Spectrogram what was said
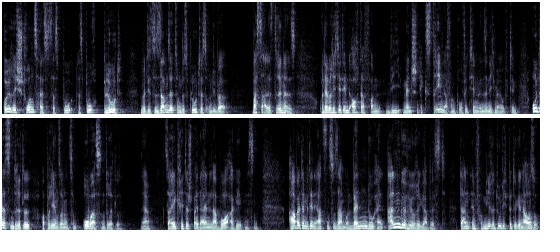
Ulrich Strunz heißt es, das Buch, das Buch Blut, über die Zusammensetzung des Blutes und über was da alles drin ist. Und er berichtet eben auch davon, wie Menschen extrem davon profitieren, wenn sie nicht mehr auf dem untersten Drittel operieren, sondern zum obersten Drittel. Ja? Sei kritisch bei deinen Laborergebnissen. Arbeite mit den Ärzten zusammen. Und wenn du ein Angehöriger bist, dann informiere du dich bitte genauso.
